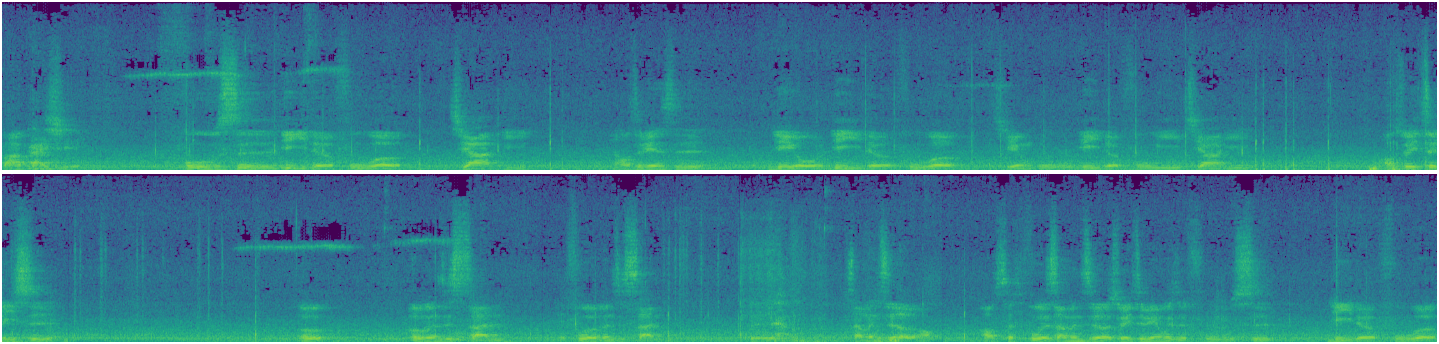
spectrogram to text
把它改写，负四力的负二加一，然后这边是六力的负二。减五力的负一加一，好，所以这里是二二分之三，负二分之三，对，三分之二哈，好，是负的三分之二，所以这边会是负四力的负二，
